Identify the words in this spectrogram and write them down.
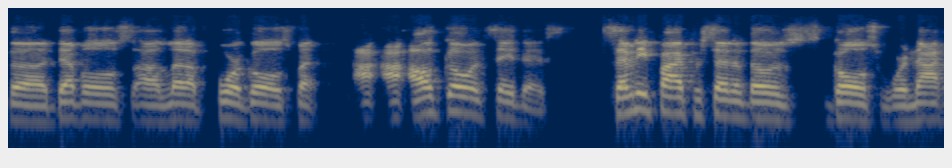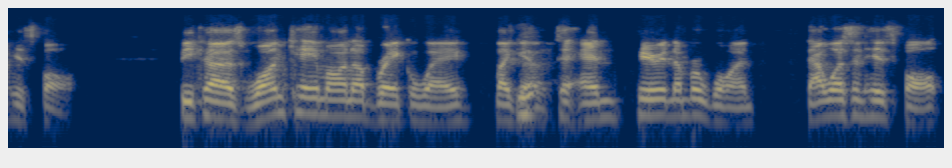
the Devils uh, let up four goals. But I- I- I'll go and say this: seventy-five percent of those goals were not his fault because one came on a breakaway, like Yep. to end period number one. That wasn't his fault.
